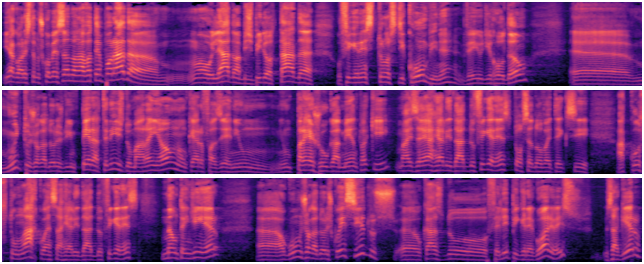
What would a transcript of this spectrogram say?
e agora estamos começando uma nova temporada. Uma olhada, uma bisbilhotada. O Figueirense trouxe de Kombi, né? Veio de Rodão. É, muitos jogadores do Imperatriz do Maranhão, não quero fazer nenhum, nenhum pré-julgamento aqui, mas é a realidade do Figueirense. O torcedor vai ter que se acostumar com essa realidade do Figueirense não tem dinheiro. Uh, alguns jogadores conhecidos, uh, o caso do Felipe Gregório, é isso? Zagueiro,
